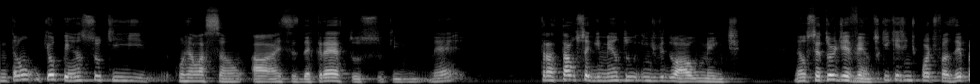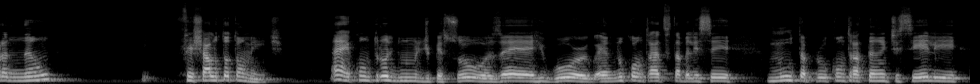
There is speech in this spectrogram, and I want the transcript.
então, o que eu penso que, com relação a esses decretos, que, né, tratar o segmento individualmente. Né? O setor de eventos, o que, que a gente pode fazer para não fechá-lo totalmente? É, é controle do número de pessoas, é rigor, é no contrato estabelecer multa para o contratante se ele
